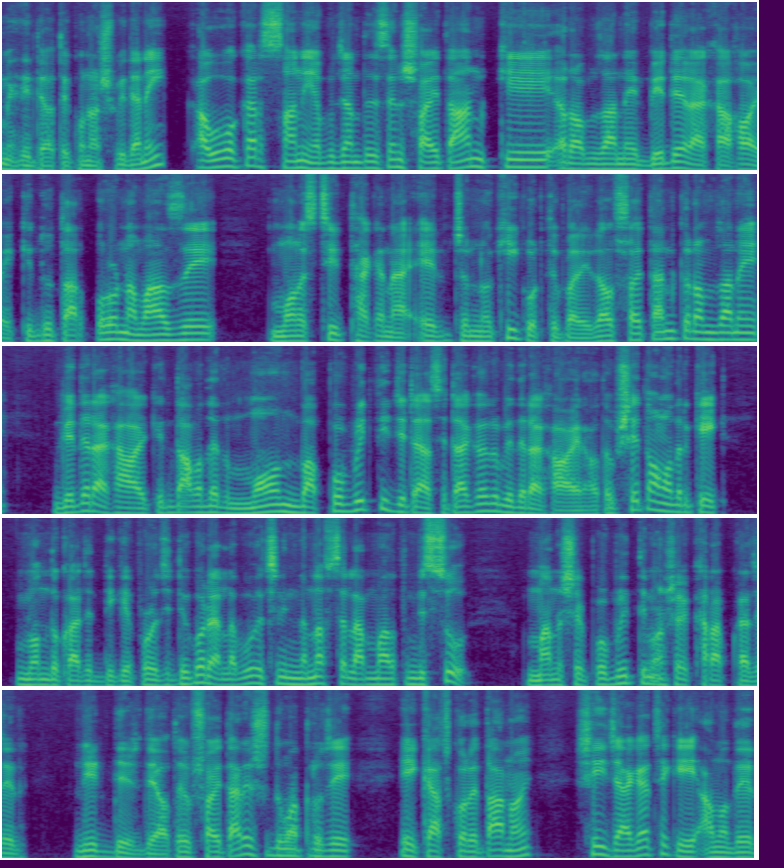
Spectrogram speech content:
মেহেদি দেওয়াতে কোনো অসুবিধা নেই। আবু বকর সানি আপনি জানতে চেয়েছেন, শয়তানকে রমজানে বেঁধে রাখা হয়, কিন্তু তারপরও নামাজে মনস্থির থাকে না, এর জন্য কি করতে পারি? শয়তানকে রমজানে বেঁধে রাখা হয়, কিন্তু আমাদের মন বা প্রবৃত্তি যেটা আছে সেটাকে বেঁধে রাখা হয় না। অতএব সে তো আমাদেরকে মন্দ কাজের দিকে পরিচিত করে আল্লাহ বলেছেন ইন্দানাফসাল্লাহ তুমি সু মানুষের প্রবৃত্তি মানুষের খারাপ কাজের নির্দেশ দেওয়া অতএব শয়তানের শুধুমাত্র যে এই কাজ করে তা নয় সেই জায়গা থেকে আমাদের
